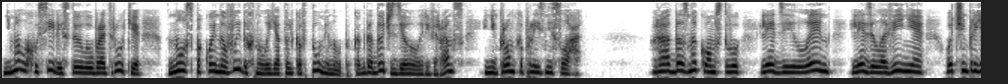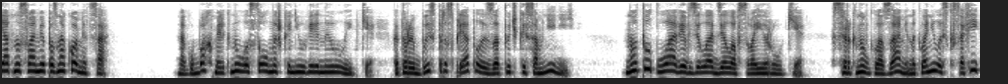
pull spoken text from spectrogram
Немалых усилий стоило убрать руки, но спокойно выдохнула я только в ту минуту, когда дочь сделала реверанс и негромко произнесла. «Рада знакомству, леди Лейн, леди Лавиния, очень приятно с вами познакомиться». На губах мелькнуло солнышко неуверенной улыбки, которая быстро спряталась за тучкой сомнений. Но тут Лави взяла дело в свои руки. Сверкнув глазами, наклонилась к Софи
